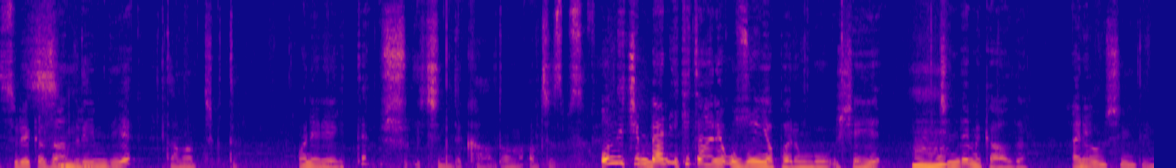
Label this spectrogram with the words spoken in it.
süre kazandırayım diye. Tamam çıktı. O nereye gitti? Şu içinde kaldı onu alacağız bu sefer. Onun için ben iki tane uzun yaparım bu şeyi. İçinde mi kaldı? Hani Yok şey değil.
